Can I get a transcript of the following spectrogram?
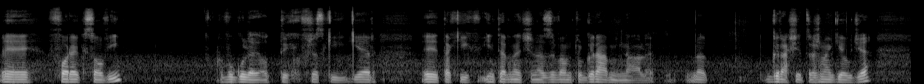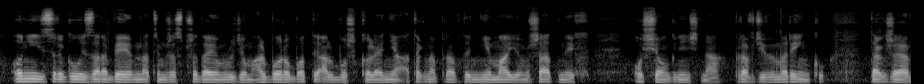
e, Forexowi, w ogóle od tych wszystkich gier, e, takich w internecie nazywam to grami, no ale no, gra się też na giełdzie, oni z reguły zarabiają na tym, że sprzedają ludziom albo roboty, albo szkolenia, a tak naprawdę nie mają żadnych osiągnięć na prawdziwym rynku. Także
